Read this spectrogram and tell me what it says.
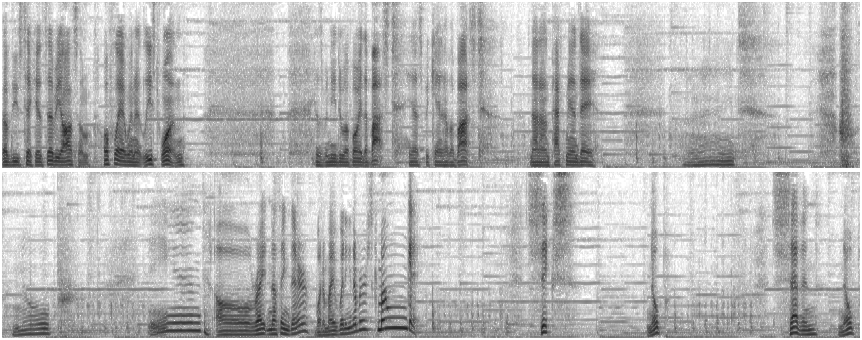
of these tickets, that'd be awesome. Hopefully I win at least one. Because we need to avoid the bust. Yes, we can't have a bust. Not on Pac-Man Day. Alright. Nope. And, alright, nothing there. What are my winning numbers? Come on, get it. Six. Nope. Seven. Nope.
